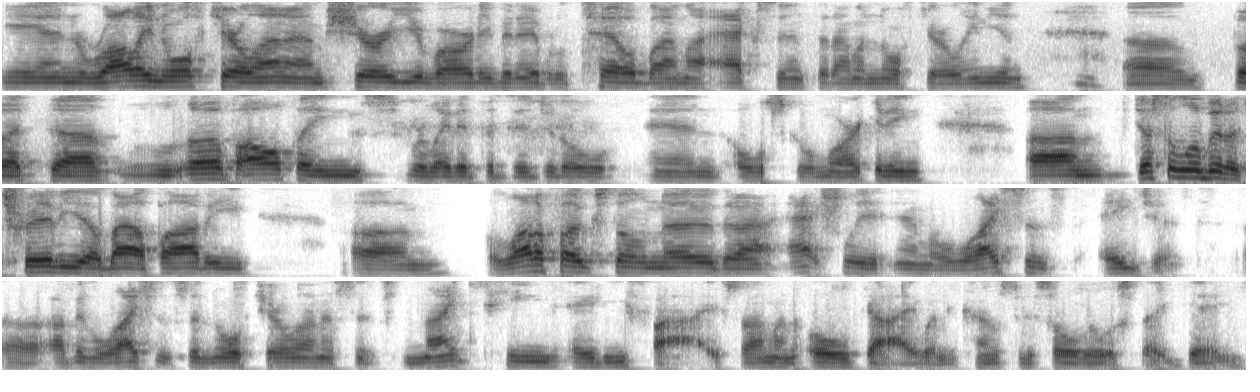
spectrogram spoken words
in Raleigh, North Carolina. I'm sure you've already been able to tell by my accent that I'm a North Carolinian. Um, but uh, love all things related to digital and old school marketing. Um, just a little bit of trivia about Bobby. Um, a lot of folks don't know that I actually am a licensed agent. Uh, I've been licensed in North Carolina since 1985, so I'm an old guy when it comes to this whole real estate game.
